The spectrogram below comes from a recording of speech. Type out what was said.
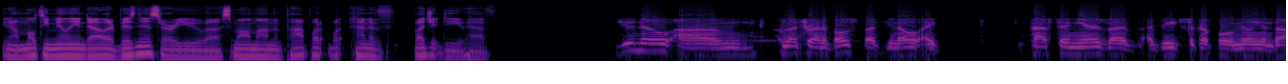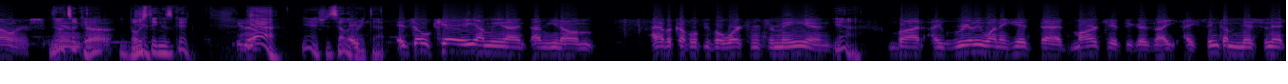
you know multi-million dollar business, or are you a small mom and pop? What what kind of budget do you have? You know, um, I'm not trying to boast, but you know, I past ten years, I've I've reached a couple of million dollars. No, it's And, okay. uh, Boasting is good. you know, yeah. Yeah, you should celebrate that. it's okay. I mean, I, I'm you know, I'm, I have a couple of people working for me, and Yeah. But I really want to hit that market because I I think I'm missing it.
